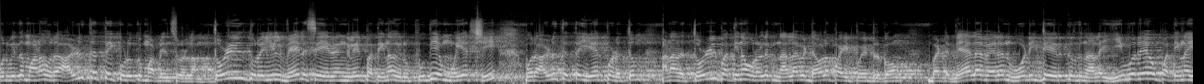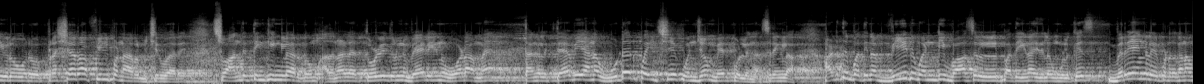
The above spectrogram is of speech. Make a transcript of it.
ஒரு விதமான ஒரு அழுத்தத்தை கொடுக்கும் அப்படின்னு சொல்லலாம். தொழில் துறையில் வேலை செய்ய இடங்களில் பார்த்தீங்கன்னா ஒரு புதிய முயற்சி ஒரு அழுத்தத்தை ஏற்படுத்தும். ஆனால் அந்த தொழில் பார்த்தீங்கன்னா ஓரளவுக்கு நல்லாவே டெவலப் ஆகிட்டு போயிட்டு இருக்கும் பட் வேலை வேலைன்னு ஓடிக்கிட்டே இருக்கிறதுனால இவரே பார்த்தீங்கன்னா இவர் ஒரு ப்ரெஷராக ஃபீல் பண்ண ஆரம்பிச்சிருவார். ஸோ அந்த திங்கிங்கில் இருக்கும். அதனால தொழில் தொழில் வேலைன்னு ஓடாமல் தங்களுக்கு தேவையான உடற்பயிற்சியை கொஞ்சம் மேற்கொள்ளுங்க. சரிங்களா? அடுத்து பார்த்தீங்கன்னா வீடு வண்டி வாசல் பார்த்தீங்கன்னா இதில் உங்களுக்கு விரயங்கள் ஏற்படுறதுக்கான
